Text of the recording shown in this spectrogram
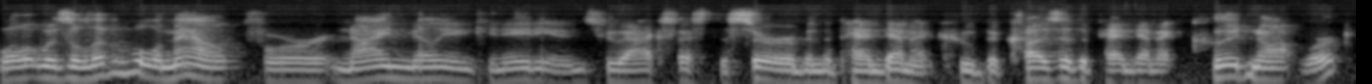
Well, it was a livable amount for 9 million Canadians who accessed the CERB in the pandemic, who, because of the pandemic, could not work.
